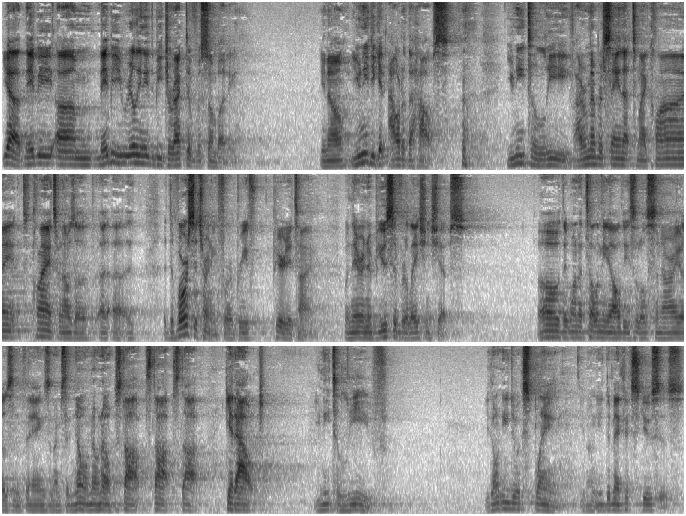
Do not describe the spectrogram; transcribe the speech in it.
Yeah, maybe, um, maybe you really need to be directive with somebody. You know, you need to get out of the house. you need to leave. I remember saying that to my client, clients when I was a, a, a divorce attorney for a brief period of time, when they were in abusive relationships. Oh, they want to tell me all these little scenarios and things, and I'm saying, no, no, no, stop, stop, stop, get out. You need to leave. You don't need to explain. You don't need to make excuses.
